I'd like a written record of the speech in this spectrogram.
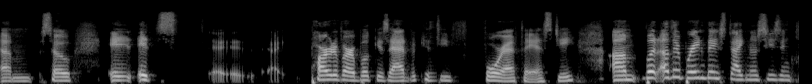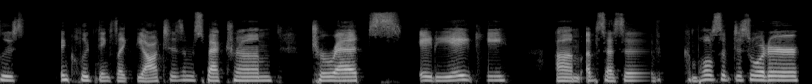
Um, so, it, it's uh, part of our book is advocacy for FASD. Um, but other brain based diagnoses include include things like the autism spectrum, Tourette's, ADHD, um, obsessive compulsive disorder,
